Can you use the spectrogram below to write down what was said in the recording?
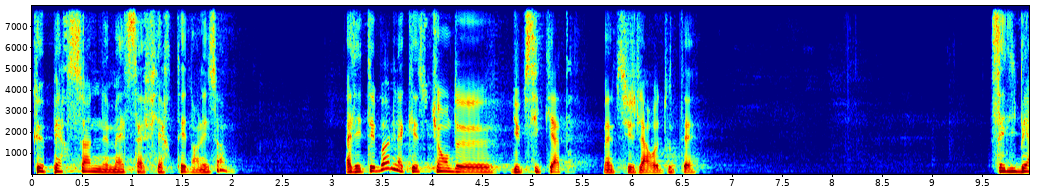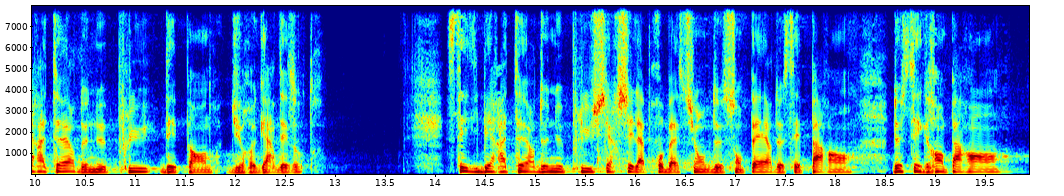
Que personne ne mette sa fierté dans les hommes. Elle était bonne la question du psychiatre, même si je la redoutais. C'est libérateur de ne plus dépendre du regard des autres. C'est libérateur de ne plus chercher l'approbation de son père, de ses parents, de ses grands-parents,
